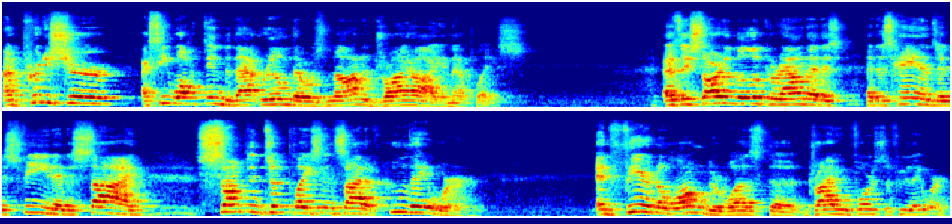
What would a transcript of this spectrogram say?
I'm pretty sure as he walked into that room, there was not a dry eye in that place. As they started to look around at his, at his hands and his feet and his side, something took place inside of who they were. And fear no longer was the driving force of who they were.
